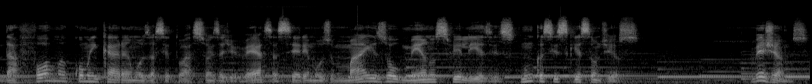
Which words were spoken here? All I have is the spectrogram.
da forma como encaramos as situações adversas, seremos mais ou menos felizes. Nunca se esqueçam disso. Vejamos.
